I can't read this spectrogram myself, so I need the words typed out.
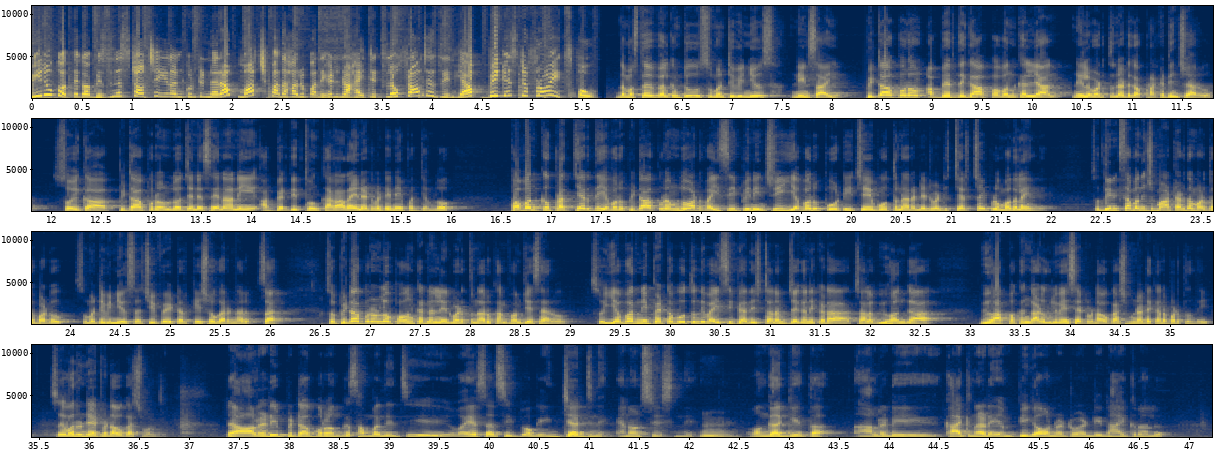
మీరు కొత్తగా business start చేయాలనుకుంటున్నారా? మార్చ్ పదహారు పదిహేడున హైటెక్స్లో ఫ్రాన్సెస్ ఇండియా బిగ్గెస్ట్ ఫ్రో ఎక్స్పో నమస్తే welcome to Suman TV news. నేను సాయి. పిఠాపురం అభ్యర్థిగా పవన్ కళ్యాణ్ నిలబడుతున్నట్టుగా ప్రకటించారు. సో ఇక పిఠాపురంలో జనసేనాని అభ్యర్థిత్వం ఖరారైనటువంటి నేపథ్యంలో పవన్కు ప్రత్యర్థి ఎవరు? పిఠాపురంలో అటు వైసీపీ నుంచి ఎవరు పోటీ చేయబోతున్నారనేటువంటి చర్చ ఇప్పుడు మొదలైంది. సో దీనికి సంబంధించి మాట్లాడదాం. మనతో పాటు Suma TV news chief editor Keshav గారు ఉన్నారు. సార్ సో పిఠాపురంలో పవన్ కళ్యాణ్ నిలబడుతున్నారు కన్ఫర్మ్ చేశారు. సో ఎవరిని పెట్టబోతుంది వైసీపీ అధిష్టానం? జగన్ ఇక్కడ చాలా వ్యూహంగా వ్యూహాత్మకంగా అడుగులు వేసేటువంటి అవకాశం ఉన్నట్టే కనపడుతుంది. సో ఎవరు ఉండేటువంటి అవకాశం ఉంది? అంటే ఆల్రెడీ పిఠాపురంకి సంబంధించి వైఎస్ఆర్సీపీ ఒక ఇన్ఛార్జిని అనౌన్స్ చేసింది. వంగా గీత ఆల్రెడీ కాకినాడ ఎంపీగా ఉన్నటువంటి నాయకురాలు.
